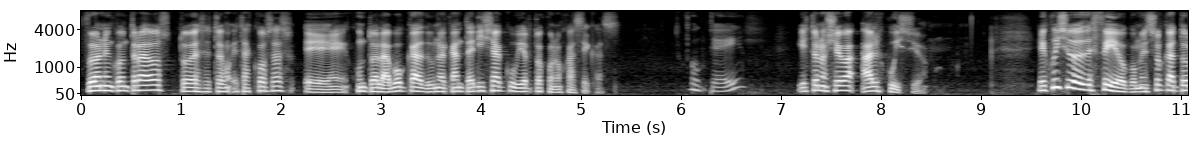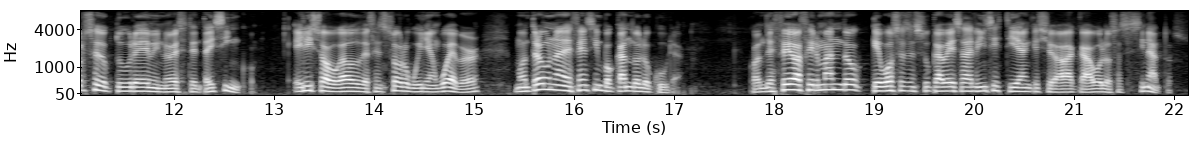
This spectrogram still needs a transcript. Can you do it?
Fueron encontrados todas estas cosas eh, junto a la boca de una alcantarilla cubiertos con hojas secas. Y esto nos lleva al juicio. El juicio de DeFeo comenzó el 14 de octubre de 1975. Él y su abogado defensor William Weber montaron una defensa invocando locura, con DeFeo afirmando que voces en su cabeza le insistían que llevaba a cabo los asesinatos.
